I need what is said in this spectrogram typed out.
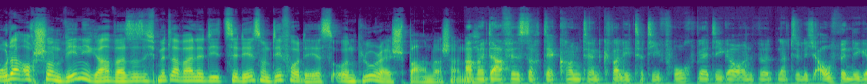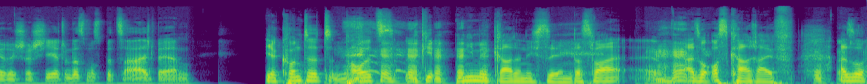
Oder auch schon weniger, weil sie sich mittlerweile die CDs und DVDs und Blu-ray sparen wahrscheinlich. Aber dafür ist doch der Content qualitativ hochwertiger und wird natürlich aufwendiger recherchiert und das muss bezahlt werden. Ihr konntet Pauls Mimik gerade nicht sehen. Das war äh, also Oscar-reif. Also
